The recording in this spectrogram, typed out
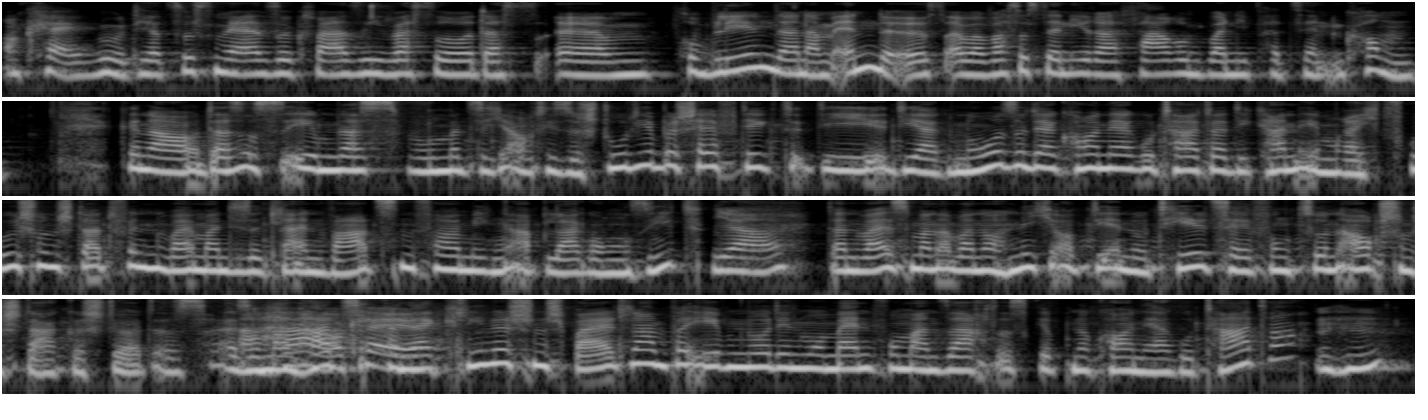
okay, gut. Jetzt wissen wir also quasi, was so das ähm, Problem dann am Ende ist. Aber was ist denn Ihre Erfahrung, wann die Patienten kommen? Genau, das ist eben das, womit sich auch diese Studie beschäftigt. Die Diagnose der Cornea gutata, die kann eben recht früh schon stattfinden, weil man diese kleinen warzenförmigen Ablagerungen sieht. Ja. Dann weiß man aber noch nicht, ob die Endothelzellfunktion auch schon stark gestört ist. Also Aha, man hat okay. an der klinischen Spaltlampe eben nur den Moment, wo man sagt, es gibt eine Cornea gutata. Mhm.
